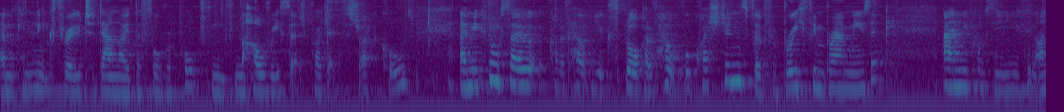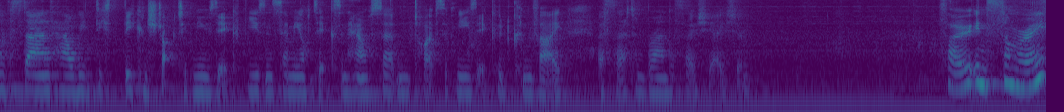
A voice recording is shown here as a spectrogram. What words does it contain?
um, can link through to download the full report from, from the whole research project for Strike a Chord. Um, you can also kind of help you explore kind of helpful questions for, for briefing brand music. And you obviously you can understand how we de deconstructed music using semiotics and how certain types of music could convey a certain brand association. So, in summary,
